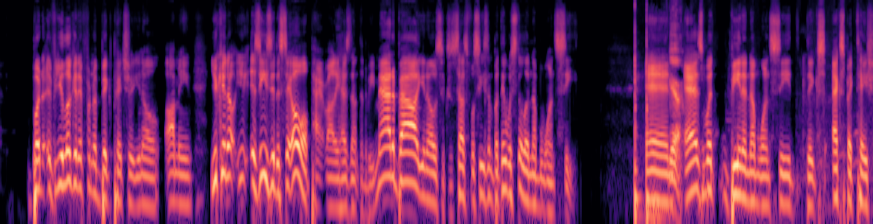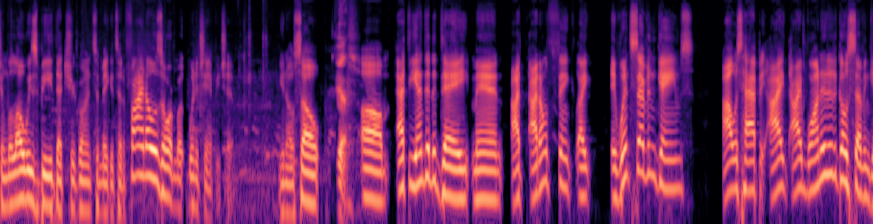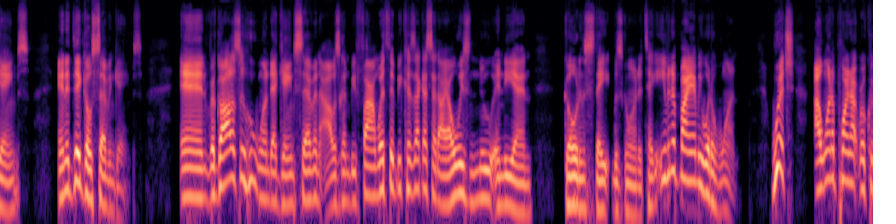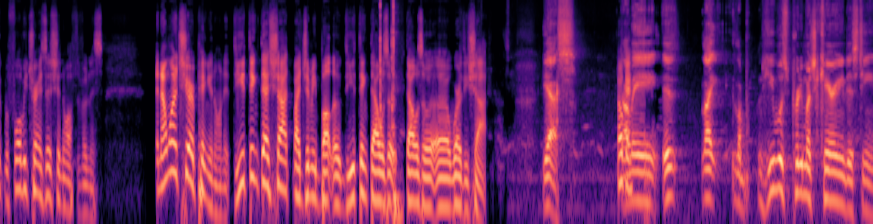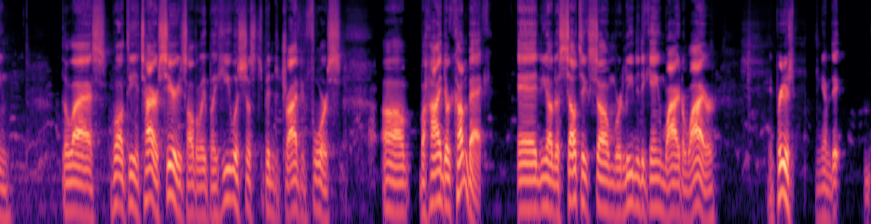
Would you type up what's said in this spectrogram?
but if you look at it from the big picture, you know, I mean, you can. It's easy to say, "Oh, well, Pat Riley has nothing to be mad about." You know, it's a successful season, but they were still a number one seed. And yeah. as with being a number one seed, the ex- expectation will always be that you're going to make it to the finals or win a championship. You know, so yes. Um, at the end of the day, man, I I don't think like it went seven games. I was happy. I I wanted it to go seven games, and it did go seven games. And regardless of who won that game seven, I was going to be fine with it because, like I said, I always knew in the end Golden State was going to take it, even if Miami would have won. Which I want to point out real quick before we transition off of this, and I want to share your opinion on it. Do you think that shot by Jimmy Butler? Do you think that was a that was a, a worthy shot? Yes. Okay. I mean, it, like he was pretty much carrying this team the last well the entire series all the way, but he was just been the driving force um, behind their comeback. And you know the Celtics um, were leading the game wire to wire, and pretty much you know they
